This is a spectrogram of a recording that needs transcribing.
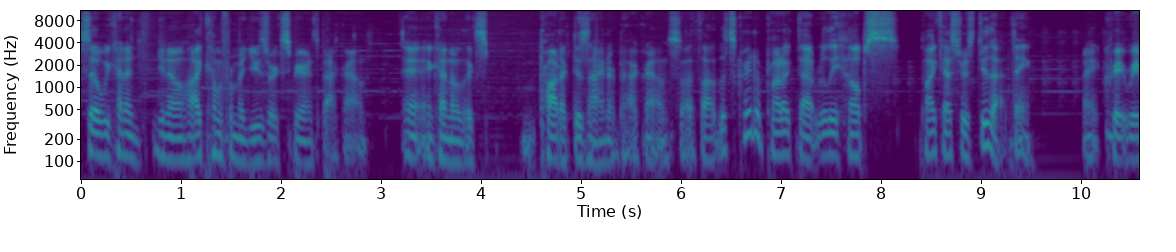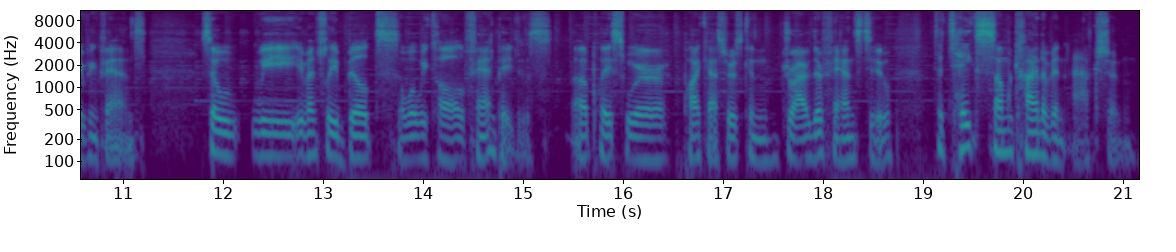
So we kind of, you know, I come from a user experience background and, and kind of like product designer background. So I thought let's create a product that really helps podcasters do that thing, right? Create raving fans. So we eventually built what we call fan pages, a place where podcasters can drive their fans to to take some kind of an action.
